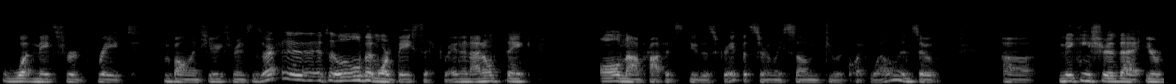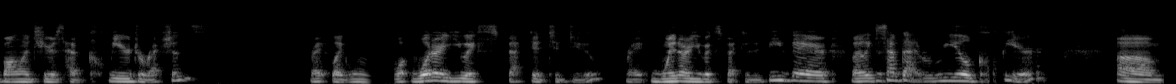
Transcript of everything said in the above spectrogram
what makes for great volunteer experiences are it's a little bit more basic, right? And I don't think all nonprofits do this great, but certainly some do it quite well. And so, uh, making sure that your volunteers have clear directions, right? Like, what what are you expected to do, right? When are you expected to be there? Like, just have that real clear. Um,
